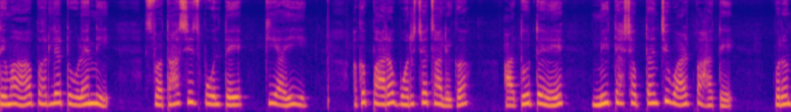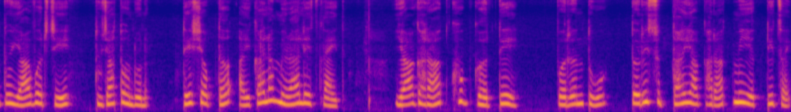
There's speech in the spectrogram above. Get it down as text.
तेव्हा भरल्या डोळ्यांनी स्वतःशीच बोलते की आई अगं बारा वर्ष झाले ग. आतुरतेने मी त्या शब्दांची वाट पाहते. परंतु यावर्षी तुझ्या तोंडून ते शब्द ऐकायला मिळालेच नाहीत. या घरात खूप गर्दी परंतु तरीसुद्धा या घरात मी एकटीच आहे.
